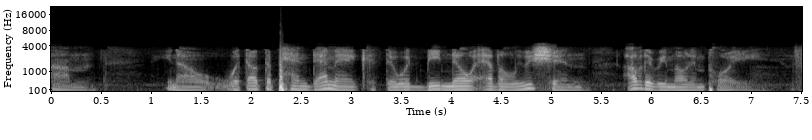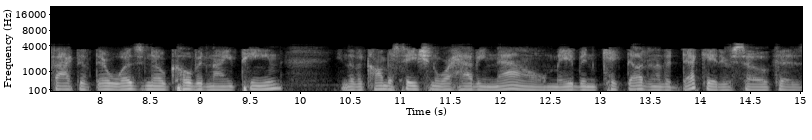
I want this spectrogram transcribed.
Um, you know, without the pandemic, there would be no evolution of the remote employee. In fact, if there was no COVID 19, you know, the conversation we're having now may have been kicked out another decade or so because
